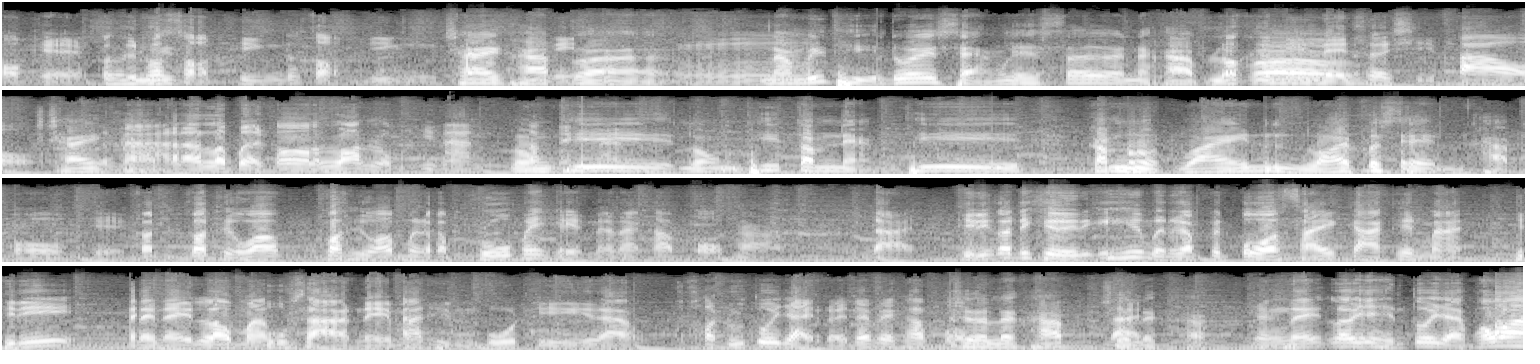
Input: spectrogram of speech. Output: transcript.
โอเคก็คือตัวทนี้ดสอบทิ้งทดสอบยิงใช่ครับทีนี้ว่าอืมนำวิถีด้วยแสงเลเซอร์นะครับ แล้แล้ววก็ก็ มีเลเซอร์ชี้เป้าใช่ครับมาแล้วระเบิดก็ล่อนลงที่นั่นลงที่ตำแหน่นั้นลงที่ตำแหน่งที่กำหนดไว้ 100%ครับ โอเคก็ก็ถือว่าก็ถือว่าเหมือนกับพรูฟให้เห็นนะครับผมได้ ทีนี้ก็นี่คือนี่คือเหมือนกับเป็นตัวไซส์กลางขึ้นมา ทีนี้ไหนๆเรามาอุตส่าห์ไหนมาถึงบูธนี้แล้วขอดูตัวใหญ่หน่อยได้ไหมครับผม เชิญเลยครับได้เชิญเลยครับ อย่างไหนเราจะเห็นตัวใหญ่เพราะว่า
